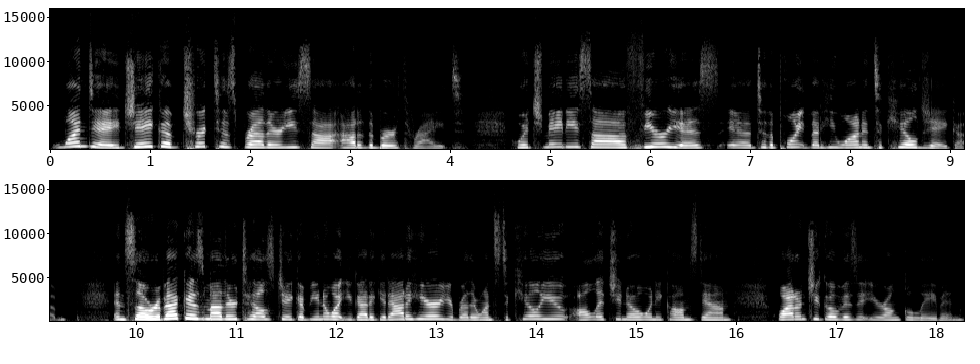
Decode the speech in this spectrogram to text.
one day, Jacob tricked his brother Esau out of the birthright which made Esau furious uh, to the point that he wanted to kill Jacob. And so Rebekah's mother tells Jacob, You know what? You got to get out of here. Your brother wants to kill you. I'll let you know when he calms down. Why don't you go visit your uncle Laban?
